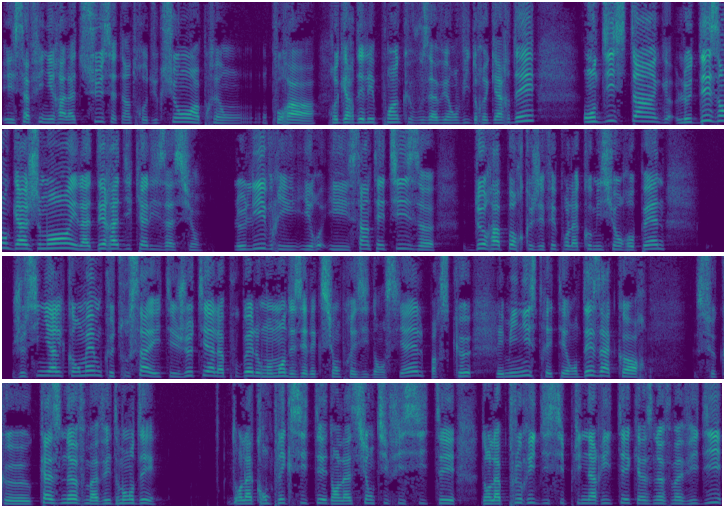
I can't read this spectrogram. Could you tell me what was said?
Et ça finira là-dessus, cette introduction. Après, on, pourra regarder les points que vous avez envie de regarder on distingue le désengagement et la déradicalisation. Le livre, synthétise deux rapports que j'ai faits pour la Commission européenne. Je signale quand même que tout ça a été jeté à la poubelle au moment des élections présidentielles parce que les ministres étaient en désaccord. Ce que Cazeneuve m'avait demandé dans la complexité, dans la scientificité, dans la pluridisciplinarité, Cazeneuve m'avait dit,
